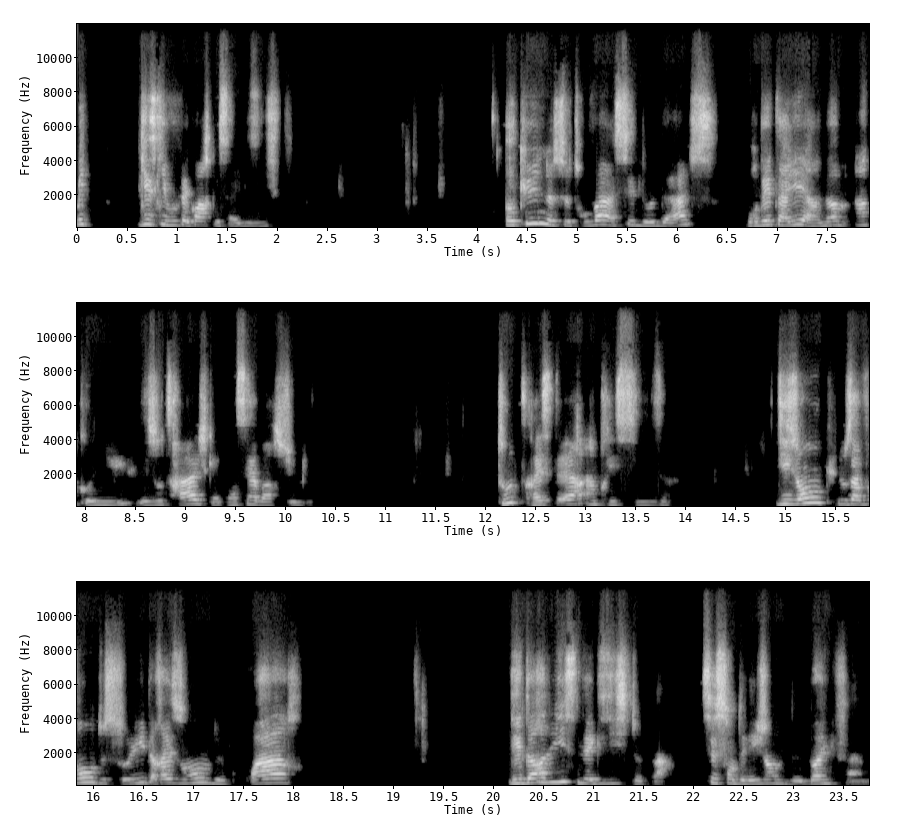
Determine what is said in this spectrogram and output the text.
Mais qu'est-ce qui vous fait croire que ça existe? Aucune ne se trouva assez d'audace pour détailler à un homme inconnu les outrages qu'elle pensait avoir subis. Toutes restèrent imprécises. Disons que nous avons de solides raisons de croire. Les Dorlis n'existent pas. Ce sont des légendes de bonnes femmes.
